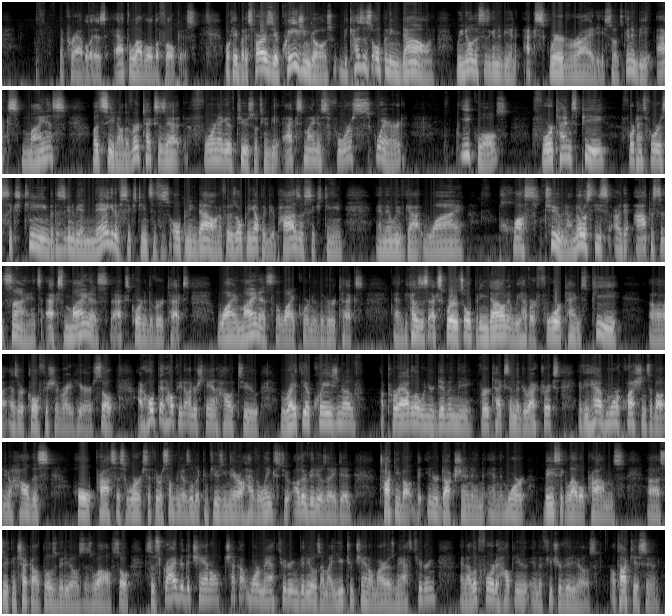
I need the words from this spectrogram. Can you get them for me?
the parabola is at the level of the focus. Okay, but as far as the equation goes, because it's opening down, we know this is going to be an x squared variety. So it's going to be x minus, let's see, now the vertex is at 4, negative 2, so it's going to be x minus 4 squared equals 4 times p 4 times 4 is 16, but this is going to be a negative 16 since it's opening down. If it was opening up, it'd be a positive 16. And then we've got y plus 2. Now notice these are the opposite sign. It's x minus the x coordinate of the vertex, y minus the y coordinate of the vertex. And because it's x squared, it's opening down, and we have our 4 times p uh, as our coefficient right here. So I hope that helped you to understand how to write the equation of a parabola when you're given the vertex and the directrix. If you have more questions about you know how this whole process works, if there was something that was a little bit confusing there, I'll have links to other videos that I did talking about the introduction and, and the more basic level problems. Uh, so you can check out those videos as well. So subscribe to the channel, check out more math tutoring videos on my YouTube channel, Mario's Math Tutoring, and I look forward to helping you in the future videos. I'll talk to you soon.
